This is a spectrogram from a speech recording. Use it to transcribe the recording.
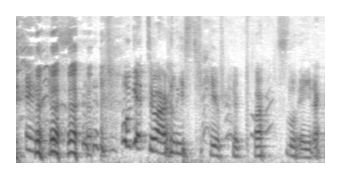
Anyways, we'll get to our least favorite parts later.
